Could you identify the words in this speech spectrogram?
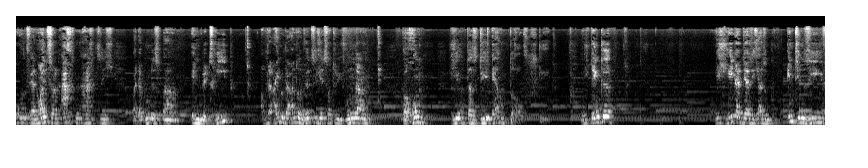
ungefähr 1988 bei der Bundesbahn in Betrieb. Aber der ein oder andere wird sich jetzt natürlich wundern, warum hier das DR draufsteht. Und ich denke, nicht jeder, der sich also intensiv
